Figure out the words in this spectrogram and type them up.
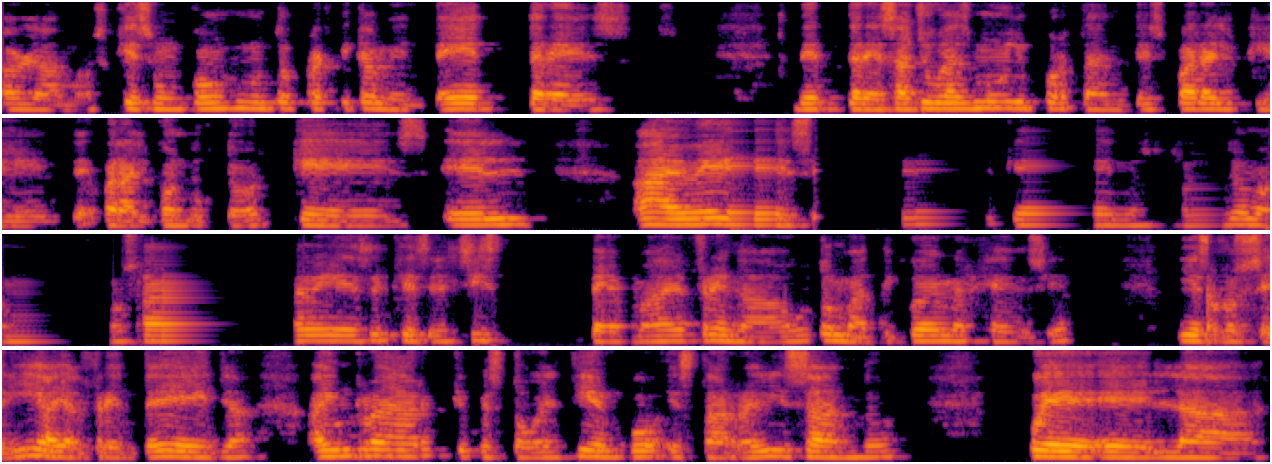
hablamos, que es un conjunto prácticamente de tres, de tres ayudas muy importantes para el cliente, para el conductor, que es el ABS, que nosotros llamamos ABS, que es el sistema de frenado automático de emergencia, y es rocería, y al frente de ella hay un radar que pues todo el tiempo está revisando pues, eh, la,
